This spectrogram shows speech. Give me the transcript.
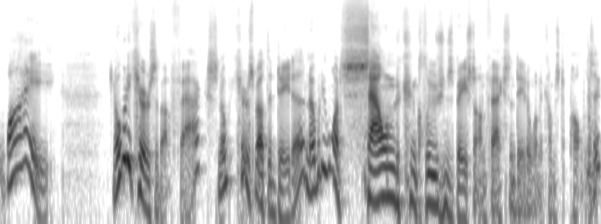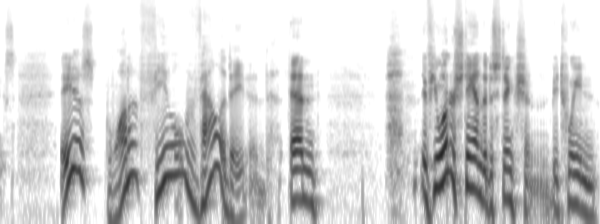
why? Nobody cares about facts. Nobody cares about the data. Nobody wants sound conclusions based on facts and data when it comes to politics. They just want to feel validated. And if you understand the distinction between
